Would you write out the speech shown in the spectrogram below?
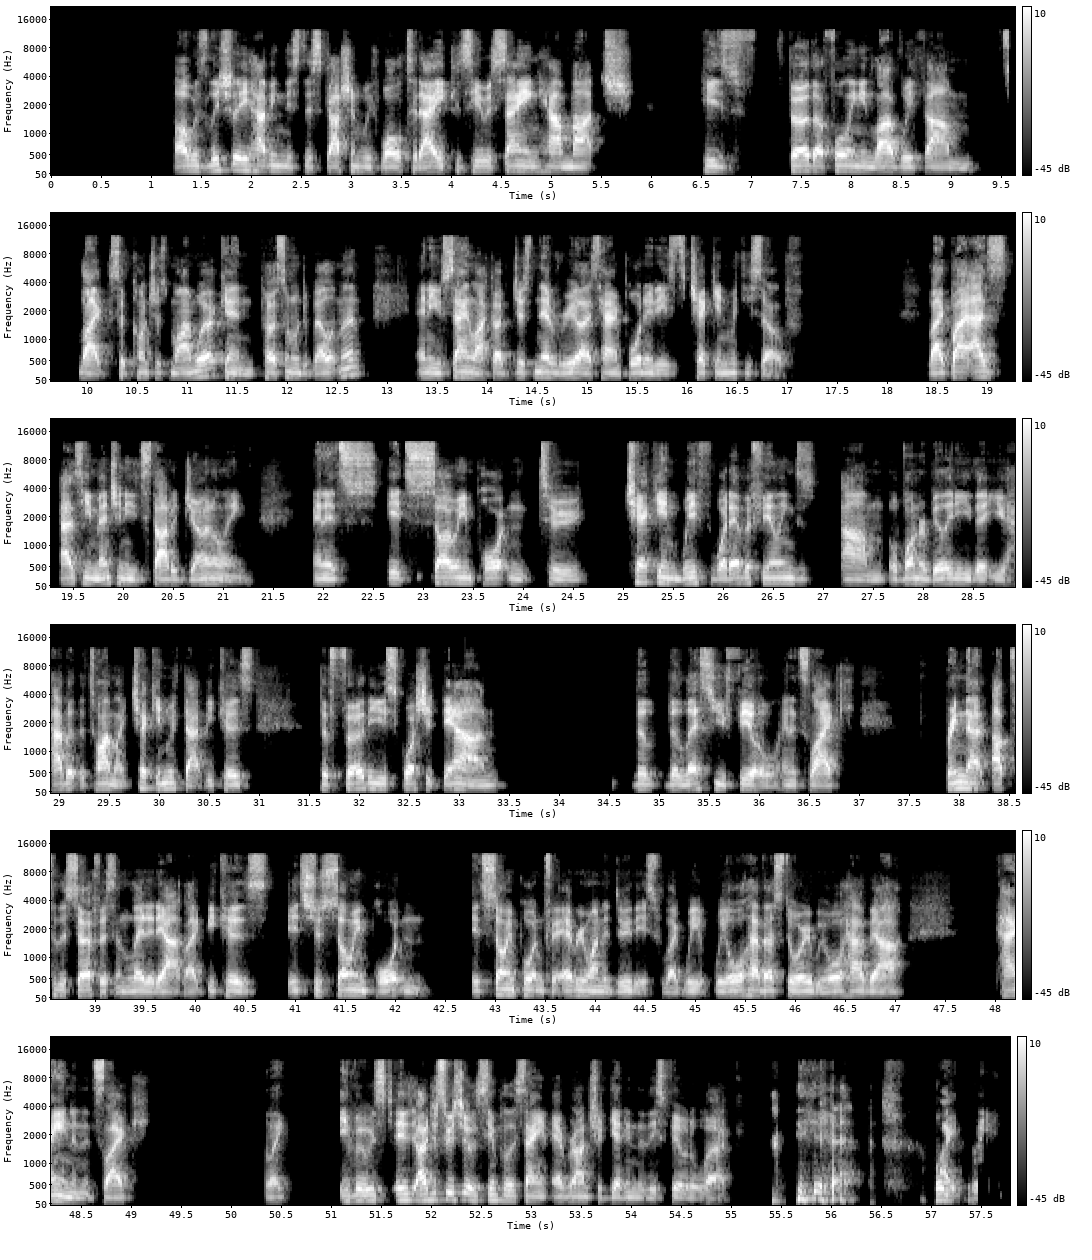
I was literally having this discussion with Walt today because he was saying how much he's further falling in love with um like subconscious mind work and personal development. And he was saying, like, I've just never realized how important it is to check in with yourself. Like, but as as he mentioned, he started journaling. And it's it's so important to check in with whatever feelings um, or vulnerability that you have at the time. Like check in with that because the further you squash it down, the the less you feel, and it's like bring that up to the surface and let it out. Like because it's just so important. It's so important for everyone to do this. Like we we all have our story, we all have our pain, and it's like like if it was, it, I just wish it was simple as saying everyone should get into this field of work. yeah. Well, like,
